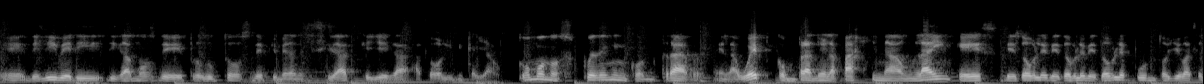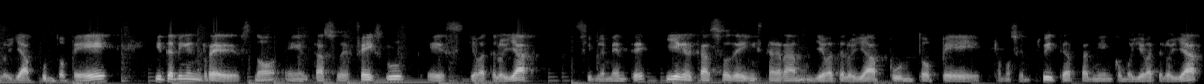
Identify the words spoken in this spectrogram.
eh, delivery, digamos, de productos de primera necesidad que llega a todo Lima y Callao. ¿Cómo nos pueden encontrar en la web? Comprando en la página online que es www.llévateloya.pe y también en redes, ¿no? En el caso de Facebook es Llévatelo Ya, simplemente. Y en el caso de Instagram, llévateloya.pe. Estamos en Twitter también como Llévatelo Ya.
